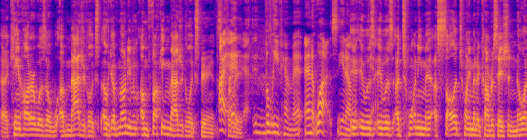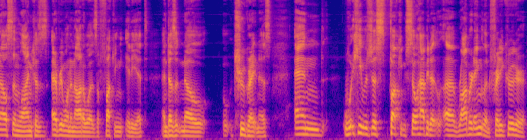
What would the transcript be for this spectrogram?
uh, Kane Hodder was a, a magical, exp- like a not even a fucking magical experience for me. I, I believe him, it, and it was, you know. It, it was it was a twenty minute, a solid twenty minute conversation. No one else in line because everyone in Ottawa is a fucking idiot and doesn't know true greatness. And he was just fucking so happy to uh, Robert Englund, Freddy Krueger.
